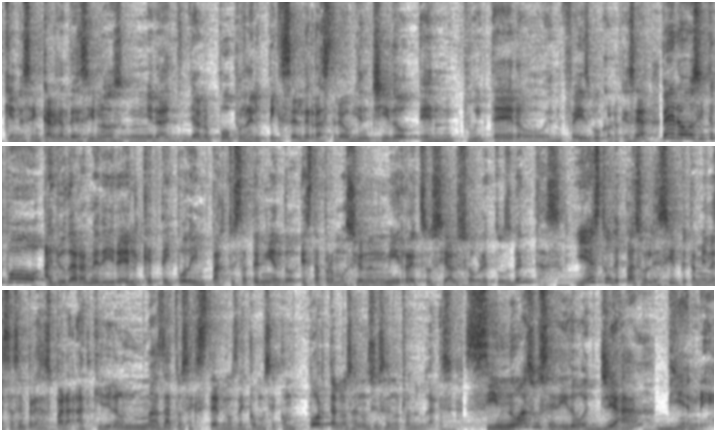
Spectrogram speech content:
quienes se encargan de decirnos, mira, ya no puedo poner el pixel de rastreo bien chido en Twitter o en Facebook o lo que sea, pero sí te puedo ayudar a medir el qué tipo de impacto está teniendo esta promoción en mi red social sobre tus ventas. Y esto de paso le sirve también a estas empresas para adquirir aún más datos externos de cómo se comportan los anuncios en otros lugares. Si no ha sucedido ya, viene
